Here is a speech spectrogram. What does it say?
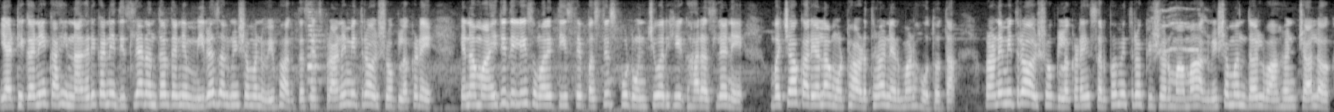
या ठिकाणी काही नागरिकांनी दिसल्यानंतर त्यांनी मिरज अग्निशमन विभाग तसेच प्राणीमित्र अशोक लकडे यांना माहिती दिली. सुमारे तीस ते पस्तीस फूट उंचीवर ही घार असल्याने बचाव कार्याला मोठा अडथळा निर्माण होत होता. प्राणीमित्र अशोक लकडे सर्पमित्र किशोर मामा अग्निशमन दल वाहन चालक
